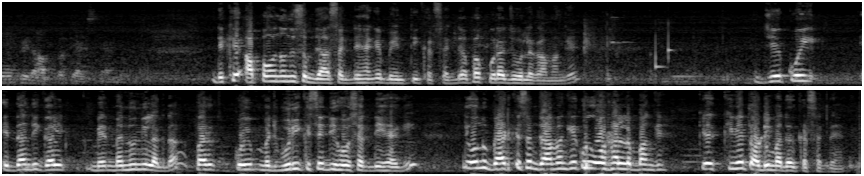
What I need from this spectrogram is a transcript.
ਤੋਂ ਫਿਰ ਆਪ ਦਾ ਕਿਆ ਸਟੈਂਡ ਹੋਗਾ ਦੇਖੇ, ਆਪਾਂ ਉਹਨਾਂ ਨੂੰ ਸਮਝਾ ਸਕਦੇ ਹਾਂਗੇ ਬੇਨਤੀ ਕਰ ਸਕਦੇ ਆਪਾਂ ਪੂਰਾ ਜ਼ੋਰ ਲਗਾਵਾਂਗੇ। ਜੇ ਕੋਈ ਇਦਾਂ ਦੀ ਗੱਲ ਮੈਨੂੰ ਨਹੀਂ ਲੱਗਦਾ, ਪਰ ਕੋਈ ਮਜਬੂਰੀ ਕਿਸੇ ਦੀ ਹੋ ਸਕਦੀ ਹੈਗੀ, ਤੇ ਉਹਨੂੰ ਬੈਠ ਕੇ ਸਮਝਾਵਾਂਗੇ, ਕੋਈ ਹੋਰ ਹੱਲ ਲੱਭਾਂਗੇ ਕਿ ਕਿਵੇਂ ਤੁਹਾਡੀ ਮਦਦ ਕਰ ਸਕਦੇ ਹਾਂ।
